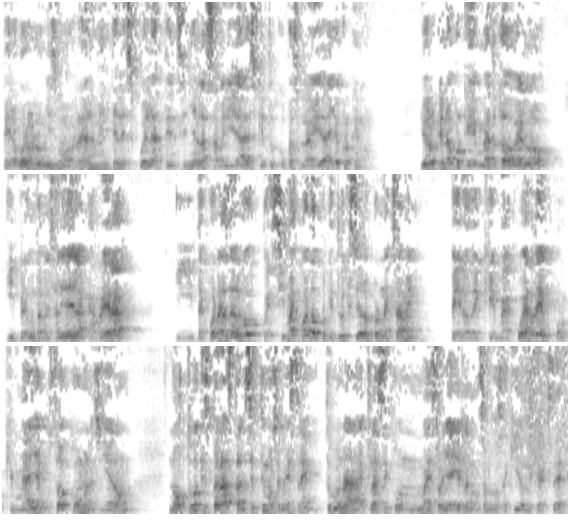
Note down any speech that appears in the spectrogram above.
Pero bueno, lo mismo, ¿realmente la escuela te enseña las habilidades que tú ocupas en la vida? Yo creo que no. Yo creo que no porque me ha tocado verlo y pregúntame, salí de la carrera y ¿te acuerdas de algo? Pues sí me acuerdo porque tuve que estudiarlo por un examen, pero de que me acuerde porque me haya gustado cómo me lo enseñaron, no, tuve que esperar hasta el séptimo semestre. Tuve una clase con un maestro Yair, le mando saludos aquí donde quiera que esté.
